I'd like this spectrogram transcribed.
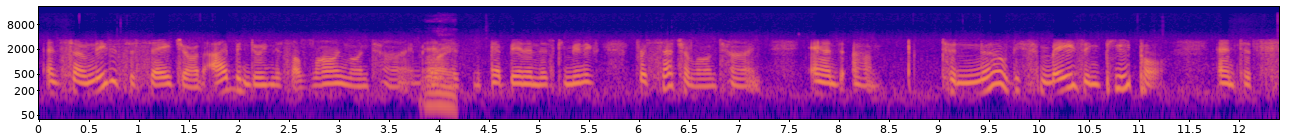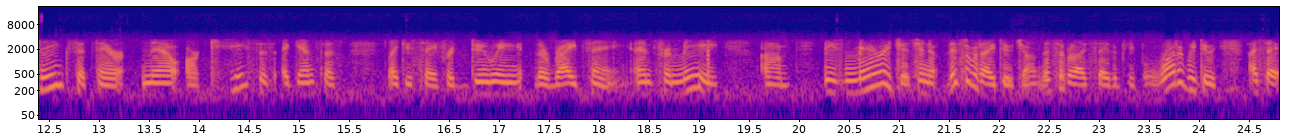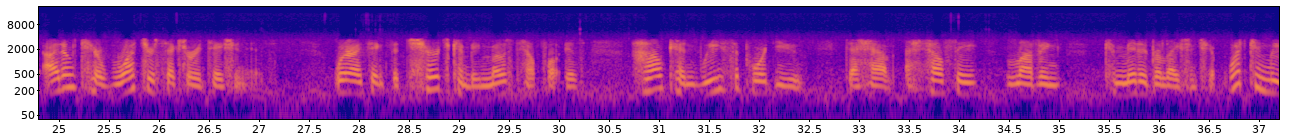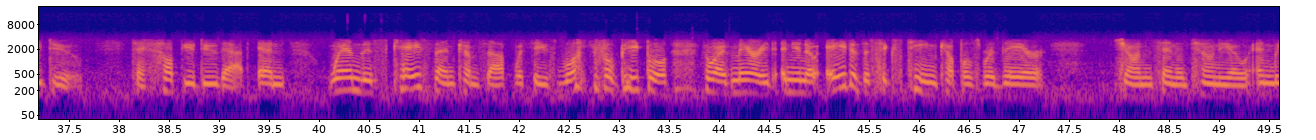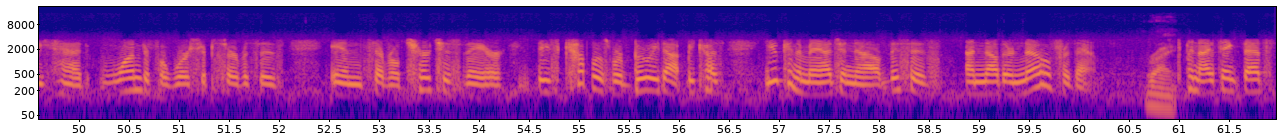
And so, needless to say, John, I've been doing this a long, long time, right. and have been in this community for such a long time. And um, to know these amazing people, and to think that there now are cases against us like you say, for doing the right thing. And for me, um, these marriages, you know, this is what I do, John. This is what I say to people. What do we do? I say, I don't care what your sexual orientation is. Where I think the church can be most helpful is how can we support you to have a healthy, loving, committed relationship? What can we do to help you do that? And when this case then comes up with these wonderful people who I've married, and you know, eight of the 16 couples were there, John, in San Antonio, and we had wonderful worship services in several churches there. These couples were buoyed up because you can imagine now this is another no for them. Right. And I think that's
